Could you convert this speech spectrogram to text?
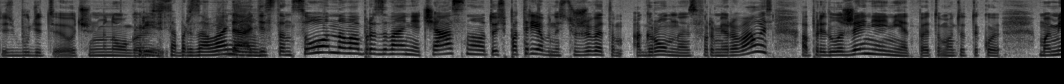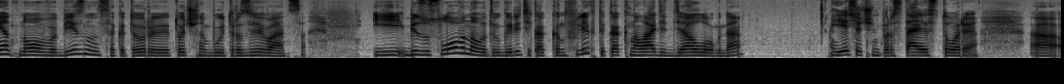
то есть будет э, очень много... Кризис образования. Да, дистанционного образования, частного, то есть потребность уже в этом огромная сформировалась, а предложение решения нет. Поэтому это такой момент нового бизнеса, который точно будет развиваться. И, безусловно, вот вы говорите, как конфликт и как наладить диалог, да? Есть очень простая история. А,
